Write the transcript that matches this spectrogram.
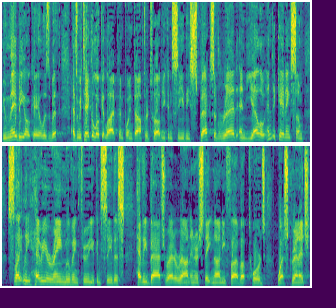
you may be okay, Elizabeth. As we take a look at live pinpoint Doppler 12, you can see the specks of red and yellow indicating some slightly heavier rain moving through. You can see this heavy batch right around Interstate 95 up towards West Greenwich,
